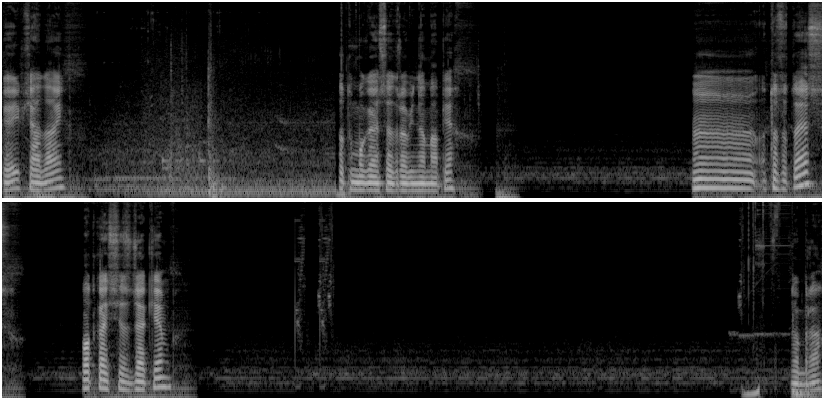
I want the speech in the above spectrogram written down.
Okej, wsiadaj. Co tu mogę jeszcze zrobić na mapie? A to co to jest? Spotkaj się z Jackiem. Dobra.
